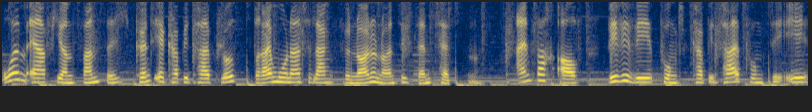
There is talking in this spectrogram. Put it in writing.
OMR24 könnt ihr Kapital Plus drei Monate lang für 99 Cent testen. Einfach auf www.kapital.de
